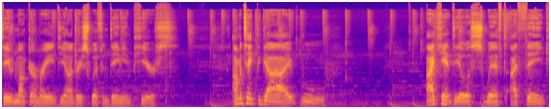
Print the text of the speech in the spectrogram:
David Montgomery, D'Andre Swift, and Dameon Pierce. I'm gonna take the guy. Ooh, I can't deal with Swift. I think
